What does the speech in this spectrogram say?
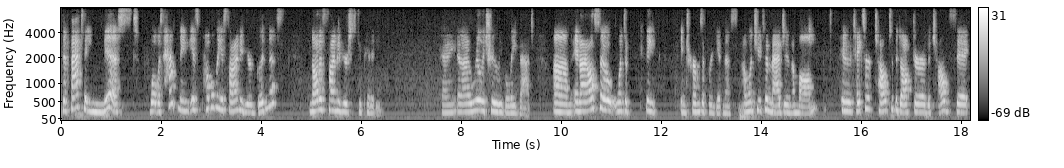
the fact that you missed what was happening is probably a sign of your goodness, not a sign of your stupidity. Okay. And I really truly believe that. Um, and I also want to think in terms of forgiveness. I want you to imagine a mom who takes her child to the doctor, the child's sick,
